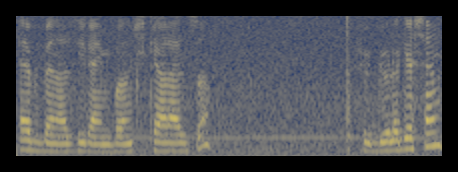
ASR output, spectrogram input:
ebben az irányban skálázza. Függőlegesen.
